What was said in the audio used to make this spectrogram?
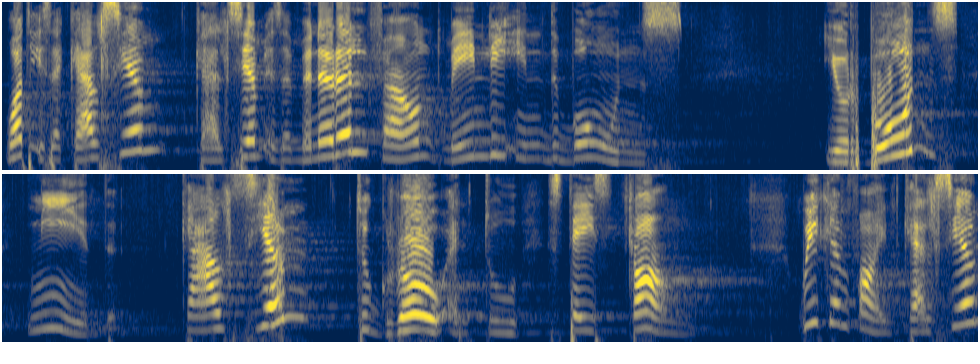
What is a calcium? Calcium is a mineral found mainly in the bones. Your bones need calcium to grow and to stay strong. We can find calcium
